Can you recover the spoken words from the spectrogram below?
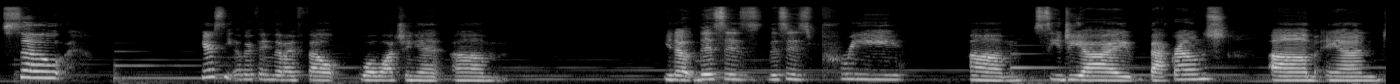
So here's the other thing that I felt while watching it. Um, you know, this is this is pre um, CGI backgrounds, um, and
